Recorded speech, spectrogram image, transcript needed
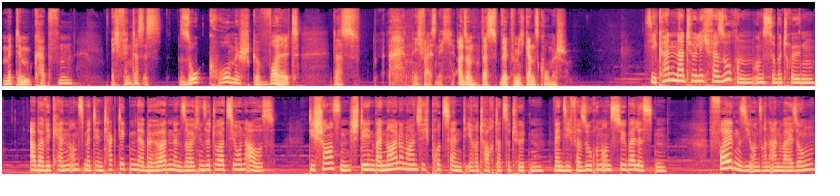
mit dem Köpfen. Ich finde, das ist so komisch gewollt, dass ich weiß nicht. Also das wirkt für mich ganz komisch. Sie können natürlich versuchen, uns zu betrügen, aber wir kennen uns mit den Taktiken der Behörden in solchen Situationen aus. Die Chancen stehen bei 99 Prozent, Ihre Tochter zu töten, wenn Sie versuchen, uns zu überlisten. Folgen Sie unseren Anweisungen,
